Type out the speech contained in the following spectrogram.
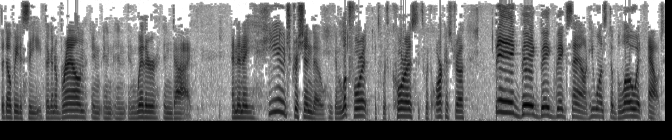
but don't be deceived. They're going to brown and, and, and, and wither and die. And then a huge crescendo. You can look for it. It's with chorus, it's with orchestra. Big, big, big, big sound. He wants to blow it out.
